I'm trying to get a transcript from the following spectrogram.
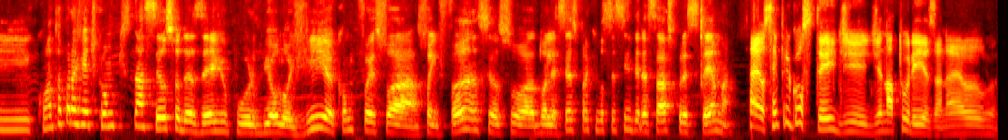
E conta pra gente como que nasceu o seu desejo por biologia, como que foi sua, sua infância, sua adolescência, para que você se interessasse por esse tema? É, eu sempre gostei de, de natureza, né? Eu,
